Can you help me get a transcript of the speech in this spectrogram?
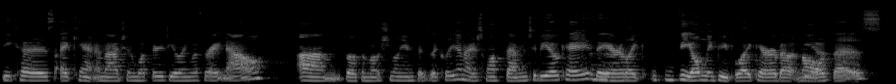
because I can't imagine what they're dealing with right now, um, both emotionally and physically, and I just want them to be okay. They are Mhm. like the only people I care about in all Yeah. of this.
